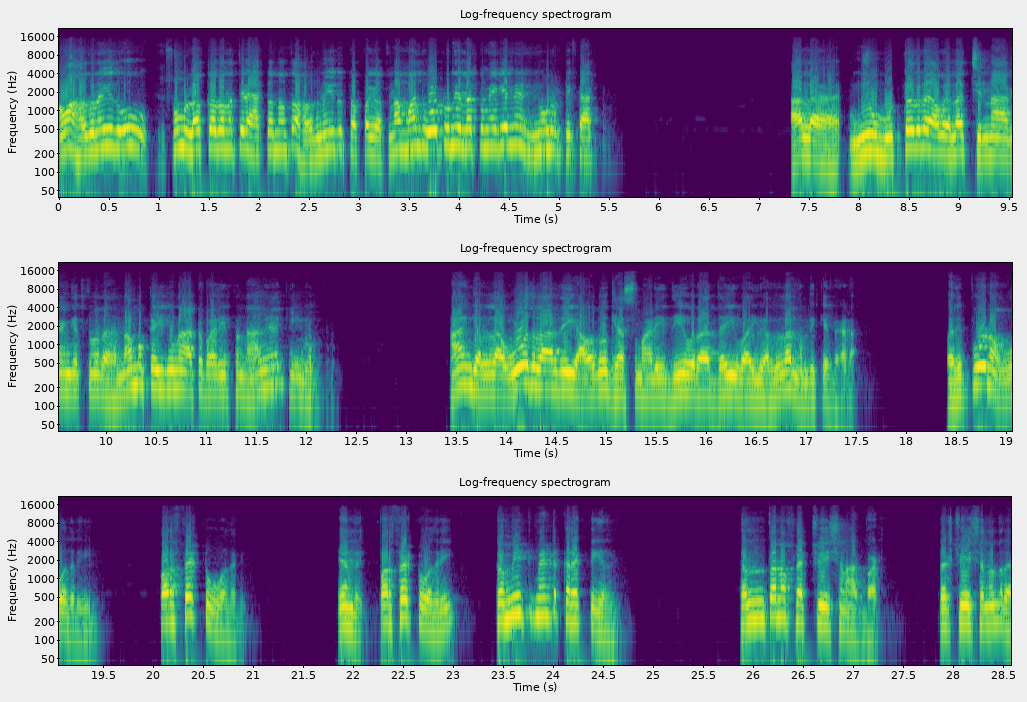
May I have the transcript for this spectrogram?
ಅವ ಹದಿನೈದು ಸುಮ್ ಲಕ್ ಅದನ್ನ ಅಂತೇಳಿ ಹಾಕದಂತ ಹದಿನೈದು ತಪ್ಪಾಗ್ಯಾವ ನಮ್ಮ ಮಂದಿ ಒಟ್ಟು ನೀ ಲಕ್ ಮೇಗೇನೆ ನೂರು ಟಿಕ್ ಹಾಕ ಅಲ್ಲ, ನೀವು ಮುಟ್ಟದ್ರೆ ಅವೆಲ್ಲ ಚಿನ್ನ ಆಗಂಗಿತ್ತು ನಮ್ ನಮ್ಮ ಕೈಗುಣ ಆಟ ಬಾರಿ ಇತ್ತು, ನಾವೇ ಯಾಕೆ ಹಿಂಗ ಹಂಗೆಲ್ಲ ಓದ್ಲಾರ್ದೆ ಯಾವುದೋ ಗೆಸ್ ಮಾಡಿ ದೇವರ ದೈವ ಇವೆಲ್ಲ ನಂಬಿಕೆ ಬೇಡ. ಪರಿಪೂರ್ಣ ಓದ್ರಿ ಪರ್ಫೆಕ್ಟ್ ಓದ್ರಿ. ಏನ್ರಿ? ಪರ್ಫೆಕ್ಟ್ ಓದ್ರಿ. ಕಮಿಟ್ಮೆಂಟ್ ಕರೆಕ್ಟ್ ಇರಲಿ. ಸಂತನ ಫ್ಲಕ್ಚುಯೇಷನ್ ಆಗಬಾರ್ದು. ಫ್ಲಕ್ಚುಯೇಷನ್ ಅಂದ್ರೆ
